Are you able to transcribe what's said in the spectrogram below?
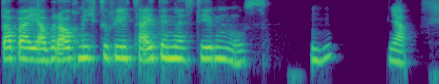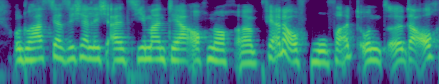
dabei aber auch nicht zu viel Zeit investieren muss. Mhm. Ja, und du hast ja sicherlich als jemand, der auch noch äh, Pferde auf dem Hof hat und äh, da auch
